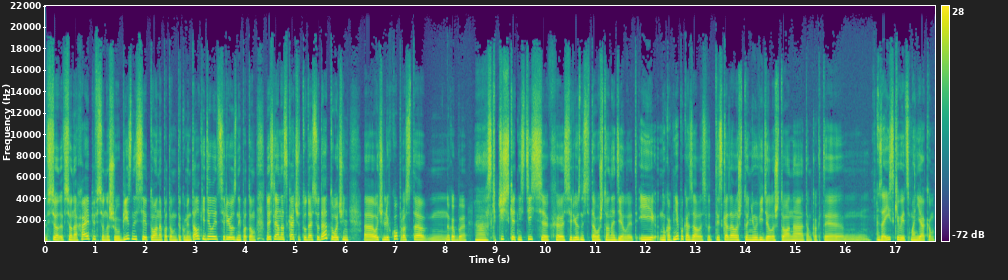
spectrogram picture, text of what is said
все, э, все на хайпе, все на шоу-бизнесе, то она потом документалки делает серьезные, потом... Но если она скачет туда-сюда, то очень, э, очень легко просто, ну как бы, скептически отнестись к серьезности того, что она делает. И, ну, ну, как мне показалось, вот ты сказала, что не увидела, что она там как-то заискивает с маньяком,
